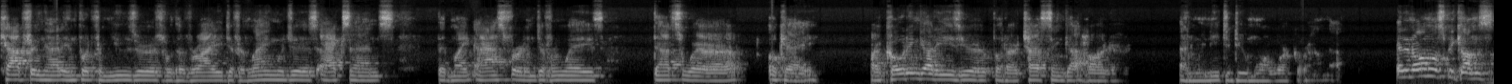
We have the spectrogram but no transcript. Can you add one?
capturing that input from users with a variety of different languages, accents that might ask for it in different ways? That's where, okay, our coding got easier, but our testing got harder, and we need to do more work around that. And it almost becomes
